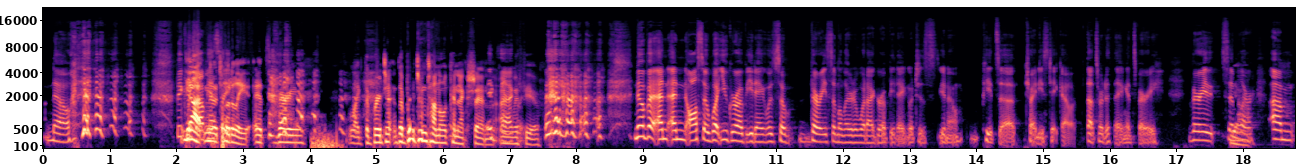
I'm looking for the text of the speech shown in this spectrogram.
know. because yeah, no, totally. It's very like the bridge, the bridge and tunnel connection. Exactly. I'm with you. no, but and and also what you grew up eating was so very similar to what I grew up eating, which is you know pizza, Chinese takeout, that sort of thing. It's very very similar. Yeah. Um,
